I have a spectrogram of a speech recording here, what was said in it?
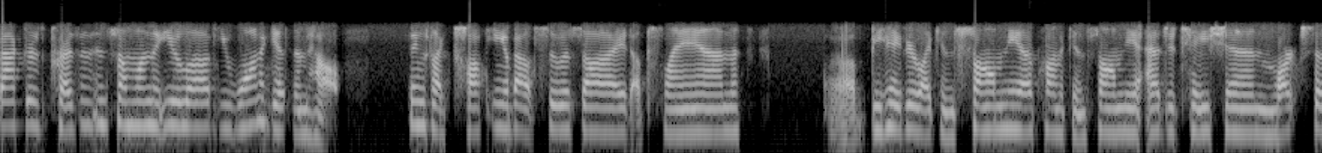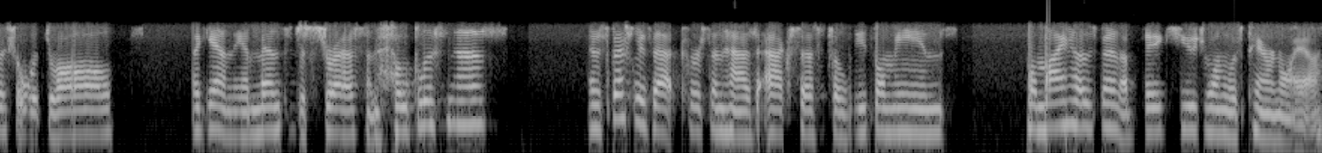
factors present in someone that you love, you want to get them help. Things like talking about suicide, a plan, uh, behavior like insomnia, chronic insomnia, agitation, marked social withdrawal. Again, the immense distress and hopelessness, and especially if that person has access to lethal means. For my husband, a big, huge one was paranoia,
